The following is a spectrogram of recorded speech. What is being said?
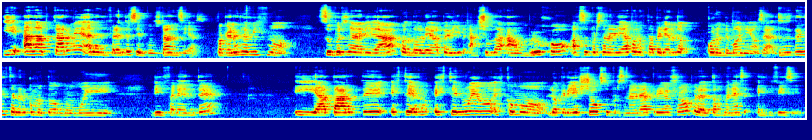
y adaptarme a las diferentes circunstancias, porque no es lo mismo su personalidad cuando le va a pedir ayuda a un brujo a su personalidad cuando está peleando con un demonio, o sea, entonces tienes que tener como todo como muy diferente. Y aparte, este, este nuevo es como lo creé yo, su personalidad creo yo, pero de todas maneras es difícil.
